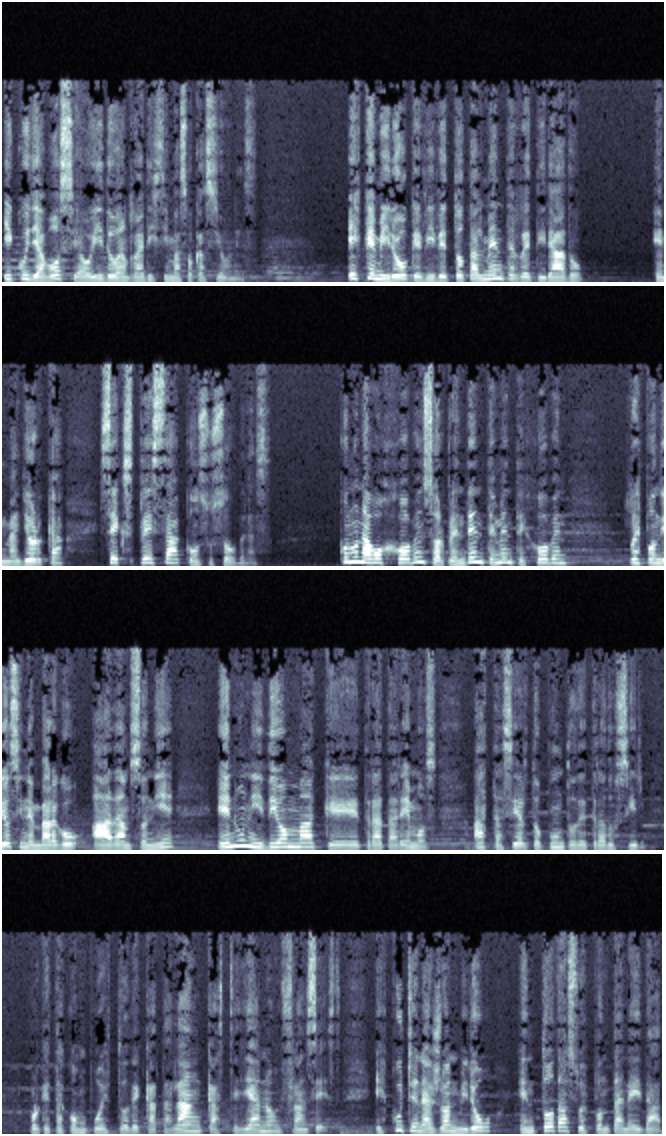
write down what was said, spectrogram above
y cuya voz se ha oído en rarísimas ocasiones es que Miró, que vive totalmente retirado en Mallorca, se expresa con sus obras. Con una voz joven, sorprendentemente joven, respondió sin embargo a Adam Sonier en un idioma que trataremos hasta cierto punto de traducir, porque está compuesto de catalán, castellano y francés. Escuchen a Joan Miró en toda su espontaneidad.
